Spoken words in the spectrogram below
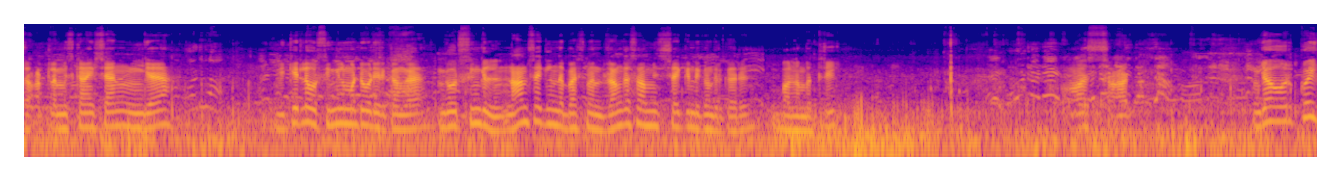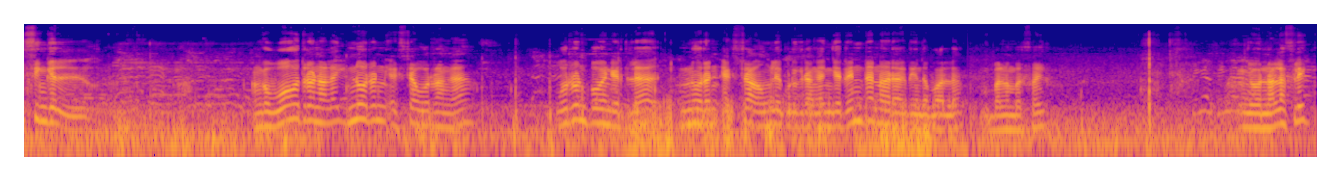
ஷார்ட்டில் மிஸ் கனெக்ஷன் இங்கே விக்கெட்டில் ஒரு சிங்கிள் மட்டும் ஓடி இருக்காங்க இங்கே ஒரு சிங்கிள் நான் சைக்கிள் இந்த பேட்ஸ்மேன் ரங்கசாமி செகண்டுக்கு வந்திருக்காரு. பால் நம்பர் த்ரீ ஷார்ட் இங்கே ஒரு குயிக் சிங்கிள் அங்கே ஓவர்னால இன்னொரு ரன் எக்ஸ்ட்ரா ஓடுறாங்க. ஒரு ரன் போக வேண்டிய இடத்துல இன்னொரு ரன் எக்ஸ்ட்ரா அவங்களே கொடுக்குறாங்க. இங்கே ரெண்டு ரன் ஆட் ஆகுது இந்த பாலில் பால் நம்பர் ஃபைவ் இங்கே ஒரு நல்ல ஃப்ளிக்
